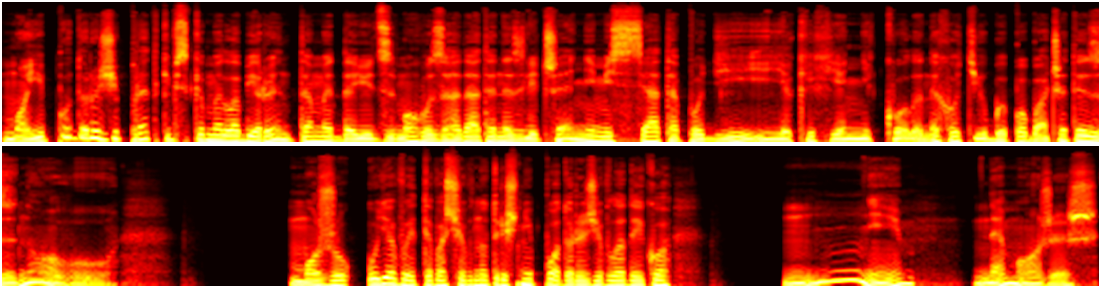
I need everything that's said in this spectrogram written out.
Мої подорожі предківськими лабіринтами дають змогу згадати незліченні місця та події, яких я ніколи не хотів би побачити знову. Можу уявити ваші внутрішні подорожі, Владико? Ні, не можеш.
